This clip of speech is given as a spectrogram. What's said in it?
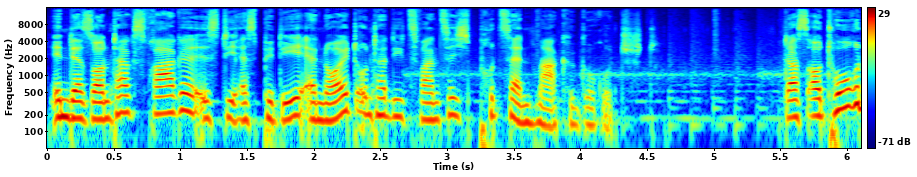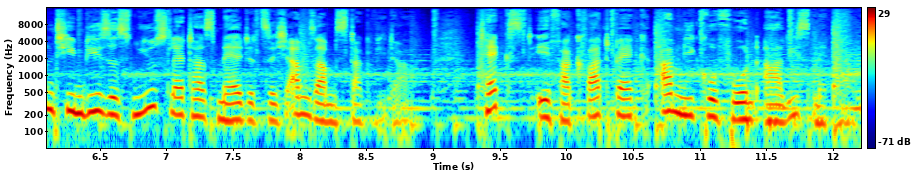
In der Sonntagsfrage ist die SPD erneut unter die 20 Prozent Marke gerutscht. Das Autorenteam dieses Newsletters meldet sich am Samstag wieder. Text Eva Quadbeck, am Mikrofon Alice Mecker.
